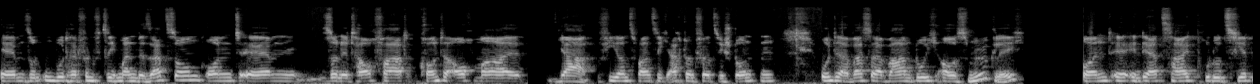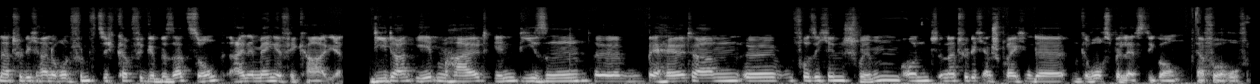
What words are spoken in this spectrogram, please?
Ähm, so ein U-Boot hat 50 Mann Besatzung und ähm, so eine Tauchfahrt konnte auch mal ja, 24, 48 Stunden unter Wasser waren durchaus möglich. Und äh, in der Zeit produziert natürlich eine rund 50-köpfige Besatzung eine Menge Fäkalien, die dann eben halt in diesen äh, Behältern äh, vor sich hin schwimmen und natürlich entsprechende Geruchsbelästigung hervorrufen.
